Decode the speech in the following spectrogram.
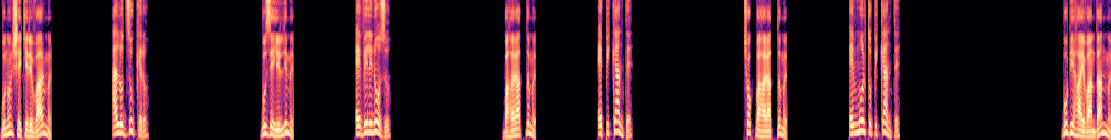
Bunun şekeri var mı? Ha lo zucchero? Bu zehirli mi? È velenoso? Baharatlı mı? È piccante? Çok baharatlı mı? È molto piccante? Bu bir hayvandan mı?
